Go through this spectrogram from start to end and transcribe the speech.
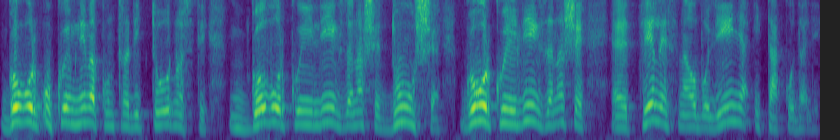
Govor u kojem nema kontradiktornosti, govor koji je lijek za naše duše, govor koji je lijek za naše e, tjelesna oboljenja i tako dalje.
